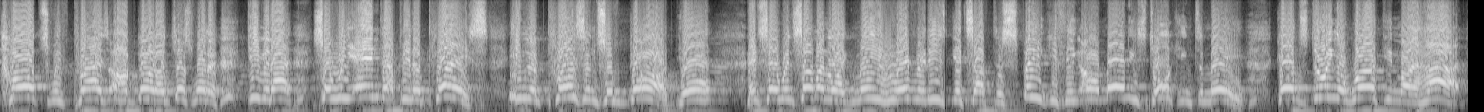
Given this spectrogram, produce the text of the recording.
courts with praise. Oh, God, I just want to give it out. So we end up in a place in the presence of God. Yeah? And so when someone like me, whoever it is, gets up to speak, you think, oh, man, he's talking to me. God's doing a work in my heart.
